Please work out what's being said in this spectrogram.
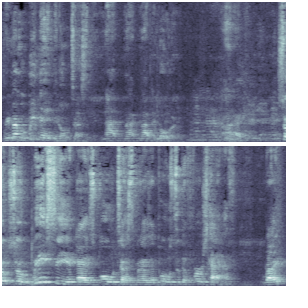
Remember, we named it Old Testament, not, not, not the Lord. All right? So, so we see it as Old Testament as opposed to the first half, right?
